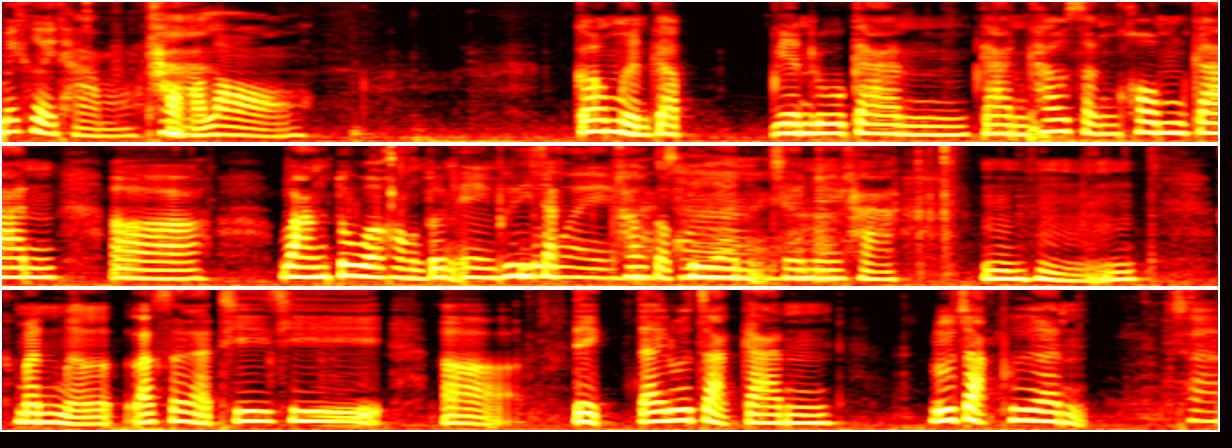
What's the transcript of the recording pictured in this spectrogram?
ไม่เคยทำค่ะเขาก็ลอง ก็เหมือนกับ เรียนรู้การการเข้าสังคมการเอ่อวางตัวของตนเองเพื่อที่จะด้วยค่ะเข้ากับเพื่อนใช่ใช่ไหมคะอือหือมันเหมือนลักษณะที่ที่เอ่อเด็กได้รู้จักการรู้จักเพื่อน ใช่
